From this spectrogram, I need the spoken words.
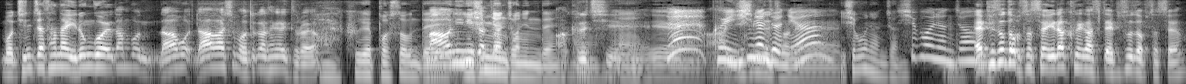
뭐 진짜 사나이 이런 거에도 한번 나와 나가시면 어떨까 생각이 들어요. 아, 그게 벌써 근데 마흔이니까 20년 또- 전인데. 아, 그렇지. 네. 예. 그게 아, 20년 20년 전이야? 전에. 25년 전 15년 전. 에피소드 없었어요. 이라크에 갔을 때 에피소드 없었어요.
